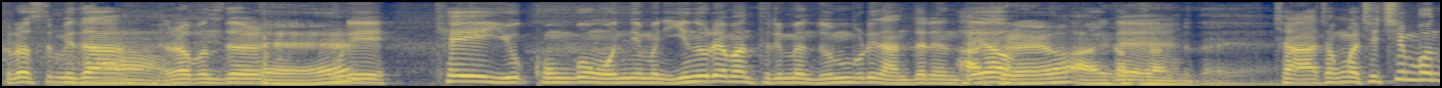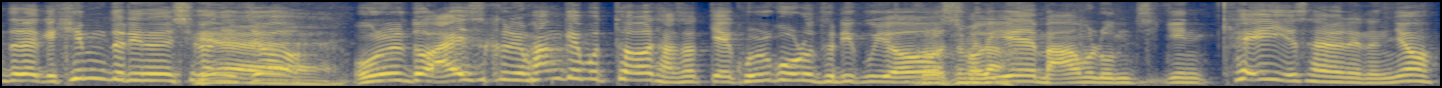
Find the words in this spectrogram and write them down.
그렇습니다. 아, 여러분들 네. 우리 K6005님은 이 노래만 들으면 눈물이 난다는데요. 아, 그래요? 아, 네. 감사합니다. 예. 자, 정말 지친 분들에게 힘 드리는 시간이죠. 예. 오늘도 아이스크림 한 개부터 다섯 개 골고루 드리고요. 그렇습니다. 저희의 마음을 움직인 K 사연에는요.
